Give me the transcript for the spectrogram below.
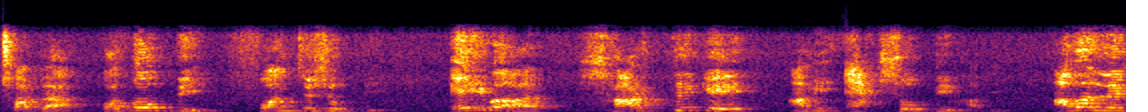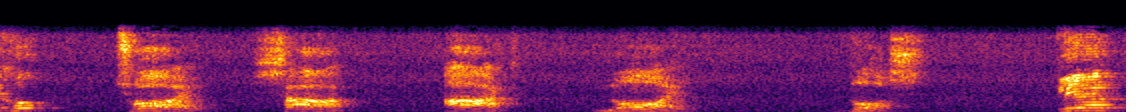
ছটা। কত অবধি? পঞ্চাশ অবধি। এইবার ষাট থেকে আমি একশো অবধি ভাবি। আবার লেখো, ছয়, সাত, আট, নয়, দশ। ক্লিয়ার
